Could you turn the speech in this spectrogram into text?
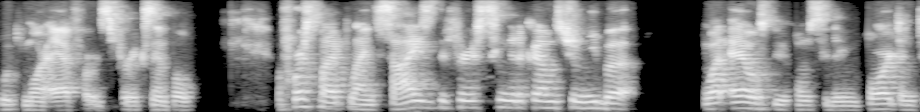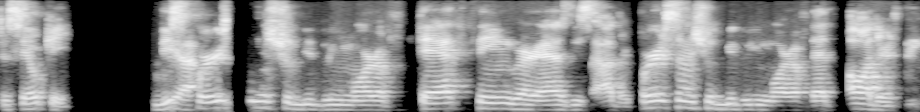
put more efforts? For example, of course, pipeline size is the first thing that comes to me, but what else do you consider important to say, okay, this yeah. person should be doing more of that thing, whereas this other person should be doing more of that other thing?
